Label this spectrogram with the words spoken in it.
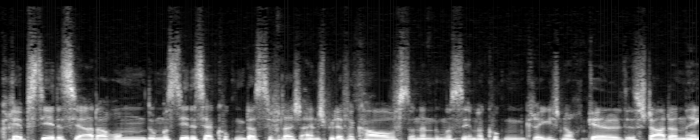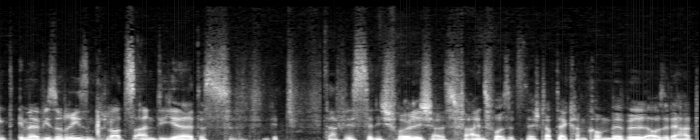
krebst jedes Jahr darum, du musst jedes Jahr gucken, dass du vielleicht einen Spieler verkaufst und dann musst du immer gucken, kriege ich noch Geld, das Stadion hängt immer wie so ein Riesenklotz an dir. Das wird da wirst du nicht fröhlich als Vereinsvorsitzender. Ich glaube, der kann kommen, wer will, außer der hat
